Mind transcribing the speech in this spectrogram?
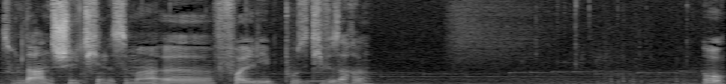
So ein Ladensschildchen ist immer äh, voll die positive Sache. Oh.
